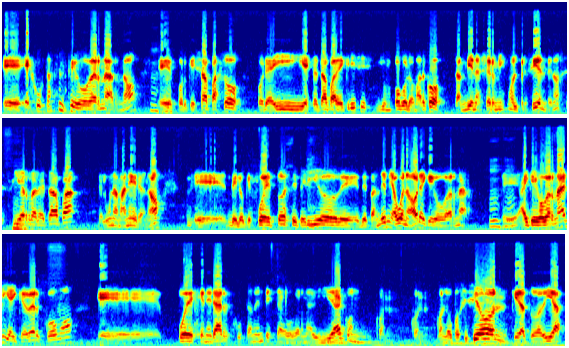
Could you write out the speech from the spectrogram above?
eh, es justamente gobernar, ¿no? porque ya pasó por ahí esta etapa de crisis y un poco lo marcó también ayer mismo el presidente, ¿no? Se cierra la etapa de alguna manera, ¿no? de, lo que fue todo ese periodo de, pandemia, bueno, ahora hay que gobernar. Eh, hay que gobernar y hay que ver cómo eh, puede generar justamente esta gobernabilidad con, con, con, la oposición. Queda todavía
